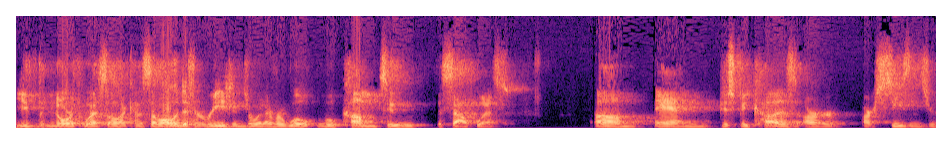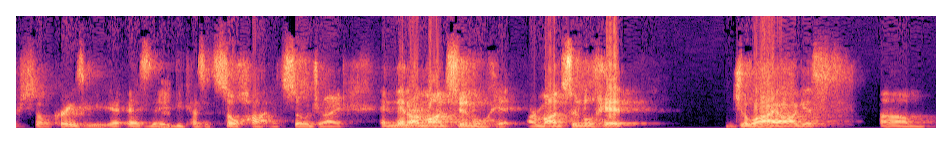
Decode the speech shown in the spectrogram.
you, the Northwest, all that kind of stuff, all the different regions or whatever will will come to the Southwest, um, and just because our our seasons are so crazy as they because it's so hot and it's so dry, and then our monsoon will hit. Our monsoon will hit July, August, um,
